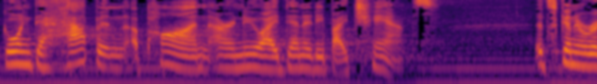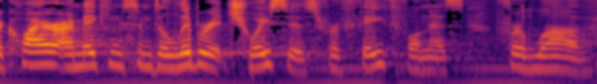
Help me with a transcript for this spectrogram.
going to happen upon our new identity by chance. It's going to require our making some deliberate choices for faithfulness, for love.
